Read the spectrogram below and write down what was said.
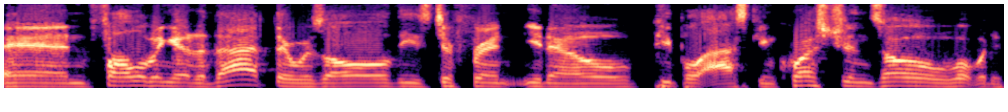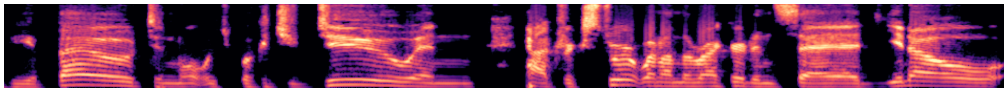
And following out of that, there was all these different, you know, people asking questions. Oh, what would it be about? And what, would, what could you do? And Patrick Stewart went on the record and said, you know,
